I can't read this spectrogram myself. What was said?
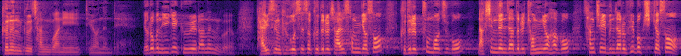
그는 그 장관이 되었는데 여러분 이게 교회라는 거예요. 다윗은 그곳에서 그들을 잘 섬겨서 그들을 품어주고 낙심된 자들을 격려하고 상처 입은 자를 회복시켜서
